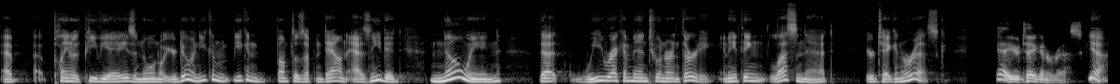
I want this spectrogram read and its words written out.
at playing with PVAs and knowing what you're doing, you can you can bump those up and down as needed, knowing that we recommend 230. Anything less than that, you're taking a risk. Yeah, you're taking a risk. Yeah.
